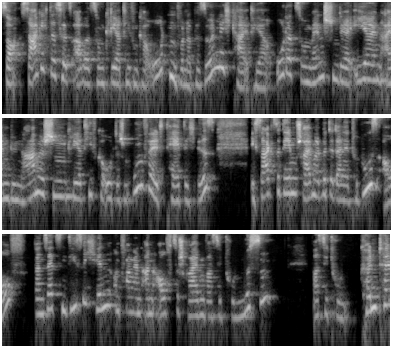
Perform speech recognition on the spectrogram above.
So, sage ich das jetzt aber zum kreativen Chaoten von der Persönlichkeit her oder zum Menschen, der eher in einem dynamischen, kreativ-chaotischen Umfeld tätig ist, ich sage zu dem, schreib mal bitte deine To-Dos auf, dann setzen die sich hin und fangen an aufzuschreiben, was sie tun müssen, was sie tun könnten,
